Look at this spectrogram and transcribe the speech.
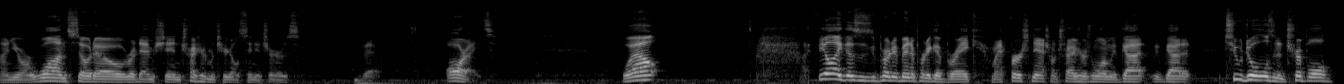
on your Juan Soto redemption treasured material signatures there. All right. Well, I feel like this has pretty, been a pretty good break. My first National Treasures one. We've got we've got it two duels and a triple.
